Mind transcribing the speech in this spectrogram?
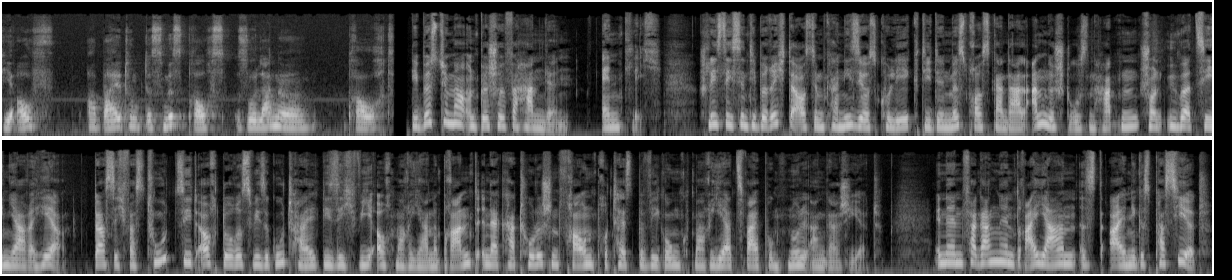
die Aufarbeitung des Missbrauchs so lange braucht. Die Bistümer und Bischöfe handeln. Endlich. Schließlich sind die Berichte aus dem Canisius-Kolleg, die den Missbrauchsskandal angestoßen hatten, schon über zehn Jahre her. Dass sich was tut, sieht auch Doris Wiese-Gutheil, die sich wie auch Marianne Brandt in der katholischen Frauenprotestbewegung Maria 2.0 engagiert. In den vergangenen drei Jahren ist einiges passiert.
